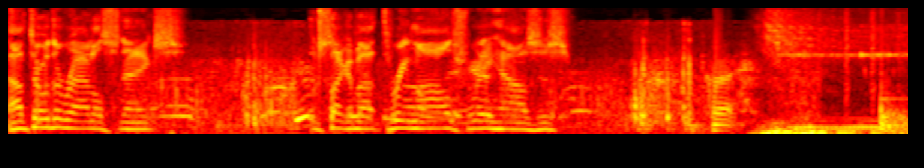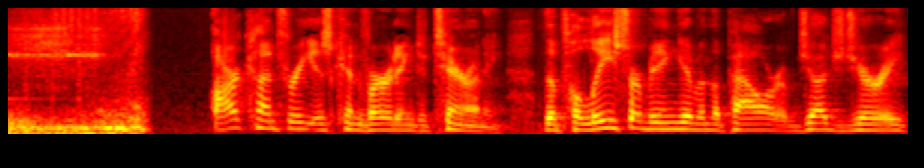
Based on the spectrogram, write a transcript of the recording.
out there with the rattlesnakes. Looks like about three miles from any houses. All right. Our country is converting to tyranny. The police are being given the power of judge, jury,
